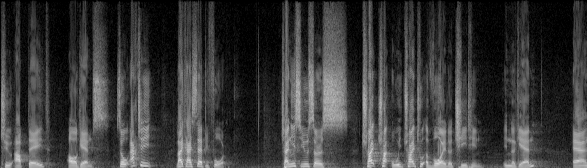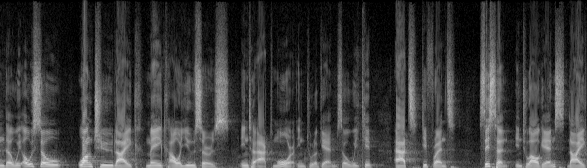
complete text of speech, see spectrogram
to update our games. So actually, like I said before, Chinese users try, try we try to avoid cheating in the game and uh, we also want to like make our users interact more into the game. So we keep add different system into our games. Like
